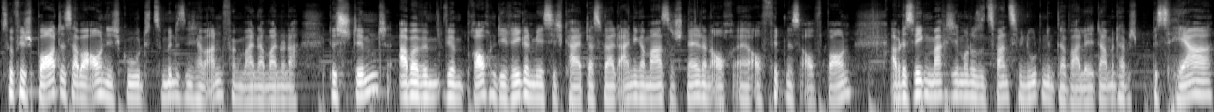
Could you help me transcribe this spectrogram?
Zu viel Sport ist aber auch nicht gut, zumindest nicht am Anfang meiner Meinung nach. Das stimmt, aber wir, wir brauchen die Regelmäßigkeit, dass wir halt einigermaßen schnell dann auch äh, auf Fitness aufbauen. Aber deswegen mache ich immer nur so 20 Minuten Intervalle. Damit habe ich bisher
